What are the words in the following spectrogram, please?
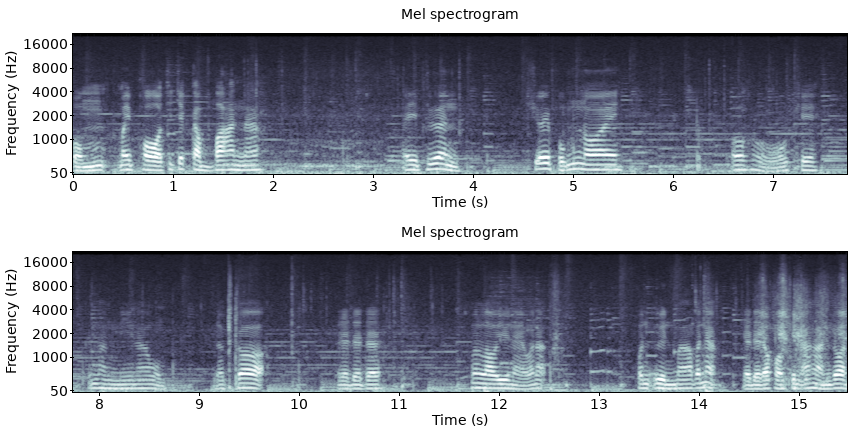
ผมไม่พอที่จะกลับบ้านนะเฮ้ยเพื่อน ช่วยผมหน่อย โอ้โห โอเคขึ้นทางนี้นะผม แล้วก็ เดี๋ยวเดี๋ยวเมื่อเราอยู่ไหนวะน่ะ คนอื่นมาปะเนี่ยเดี๋ยวเดี๋ยวเราขอกินอาหารก่อน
